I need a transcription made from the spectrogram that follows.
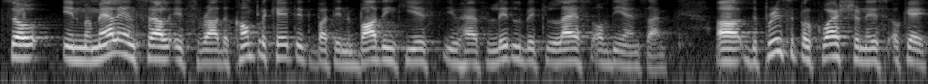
So in mammalian cell, it's rather complicated, but in budding yeast, you have a little bit less of the enzyme. Uh, the principal question is, okay,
